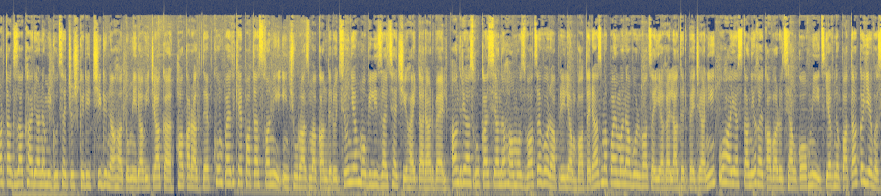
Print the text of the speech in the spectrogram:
Արտակ Զաքարյանը միգուցե ճշգրիտ չի գնահատում իրավիճակը։ Հակառակ դեպքում պետք է պատասխանի, ինչու ռազմական դրություն եւ մոբիլիզացիա չի հայտարարվել տրվել։ Անդրեաս Ղուկասյանը համոզված է, որ ապրիլյան պատերազմը պայմանավորված է եղել Ադրբեջանի ու Հայաստանի ղեկավարության կողմից եւ նպատակը եւս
